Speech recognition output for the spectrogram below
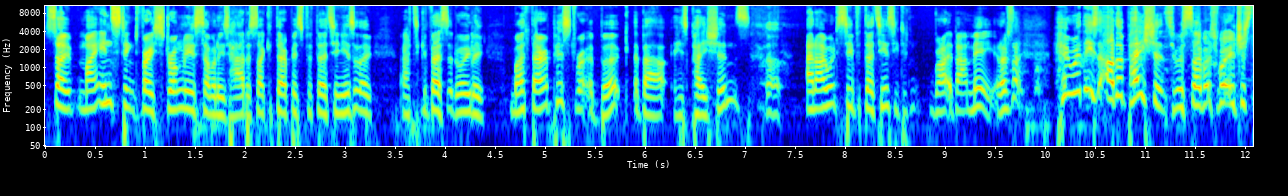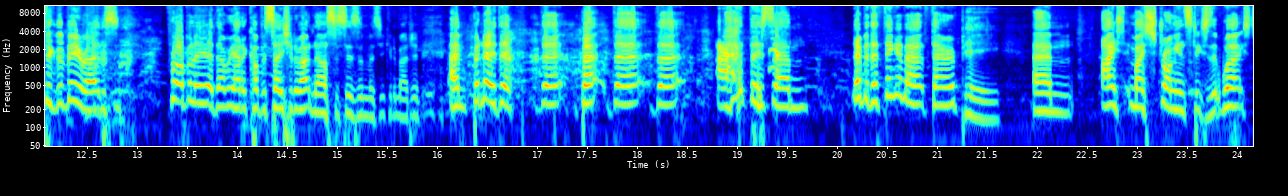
So my instinct, very strongly, as someone who's had a psychotherapist for 13 years, although I have to confess annoyingly, my therapist wrote a book about his patients, and I went to see him for 13 years. He didn't write about me, and I was like, who are these other patients who are so much more interesting than me, right? This is probably. And then we had a conversation about narcissism, as you can imagine. Um, but no, the the but the the I had this. Um, no, but the thing about therapy, um, I, my strong instinct is it works.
